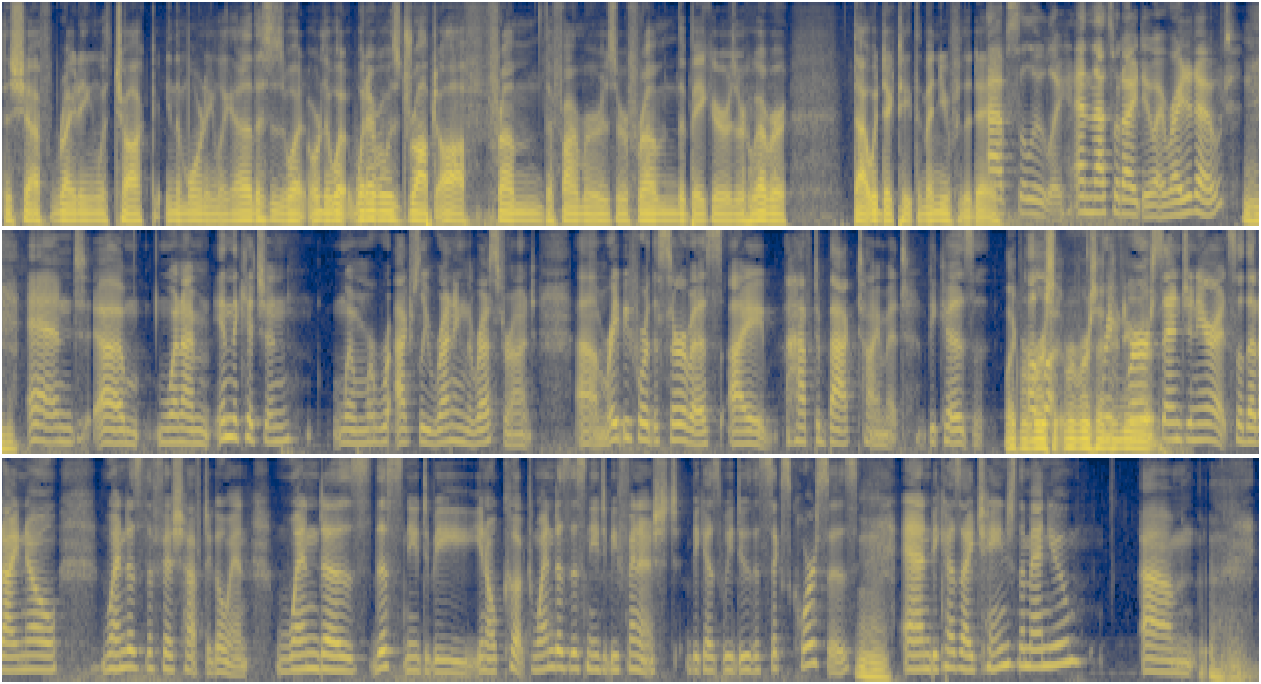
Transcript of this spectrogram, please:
the chef writing with chalk in the morning, like, "Oh, this is what," or the what, whatever was dropped off from the farmers or from the bakers or whoever. That would dictate the menu for the day. Absolutely. And that's what I do. I write it out. And um, when I'm in the kitchen, when we're actually running the restaurant, um, right before the service, I have to back time it because. Like reverse- lo- reverse engineer it. reverse engineer it so that I know when does the fish have to go in, when does this need to be you know cooked, when does this need to be finished because we do the six courses, Mm-hmm. and because I change the menu, um,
